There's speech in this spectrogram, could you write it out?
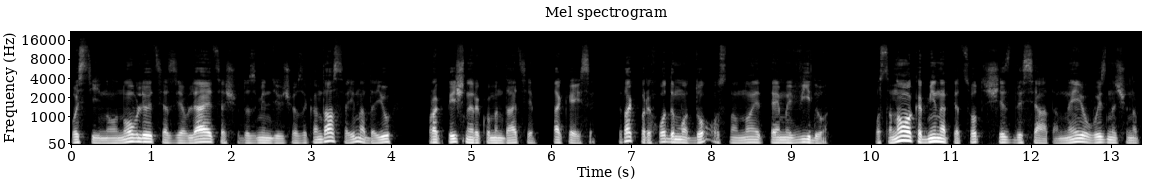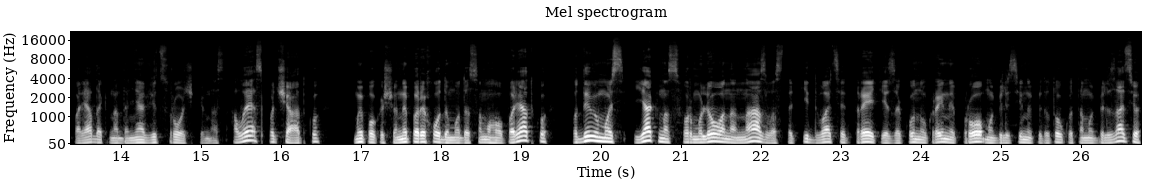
постійно оновлюється, з'являється щодо змін діючого законодавства і надаю практичні рекомендації та кейси. І так переходимо до основної теми відео. Постанова Кабміна 560. Нею визначено порядок надання відсрочки в нас. Але спочатку ми поки що не переходимо до самого порядку. Подивимось, як в нас сформульована назва статті 23 закону України про мобіляційну підготовку та мобілізацію,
